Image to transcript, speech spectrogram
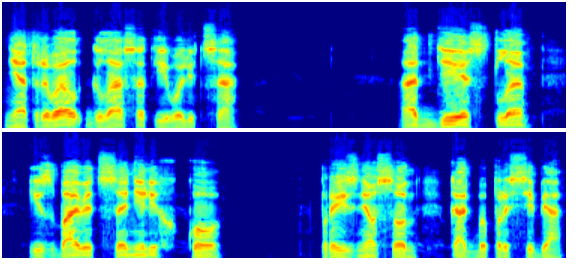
не отрывал глаз от его лица. От Дестла избавиться нелегко, — произнес он как бы про себя.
